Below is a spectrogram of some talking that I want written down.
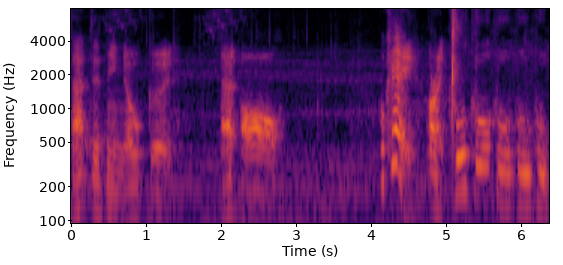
that did me no good. At all. Okay. Alright. Cool, cool, cool, cool, cool.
